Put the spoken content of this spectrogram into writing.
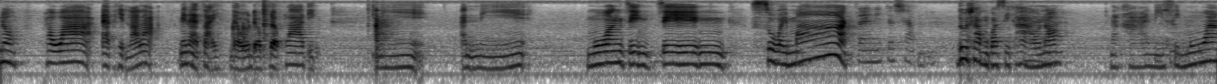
เนาะเพราะว่าแอบเห็นแล้วล่ะ ไม่แน่ใจเดี๋ยวเดี๋ยวเดี๋ยวพลาดอีกนี่อันนี้ ม่วงจริงๆ สวยมาก แต่อันนี้จะฉ่ดูฉ่ำกว่าสีำขาวเนาะนะคะอันนี้สีม่วง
